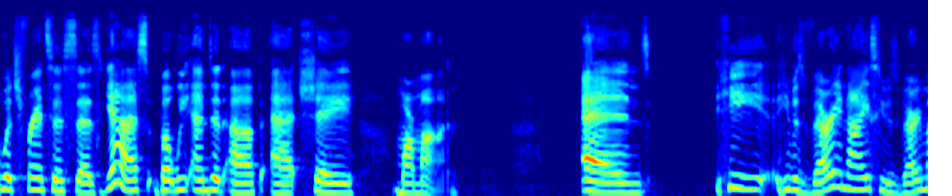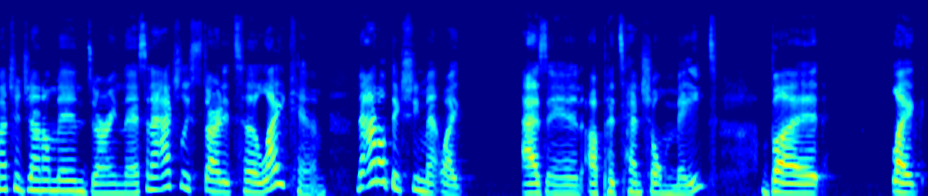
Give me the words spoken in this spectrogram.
which Frances says, Yes, but we ended up at Chez Marmont. And he he was very nice. He was very much a gentleman during this, and I actually started to like him. Now I don't think she meant like as in a potential mate, but like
